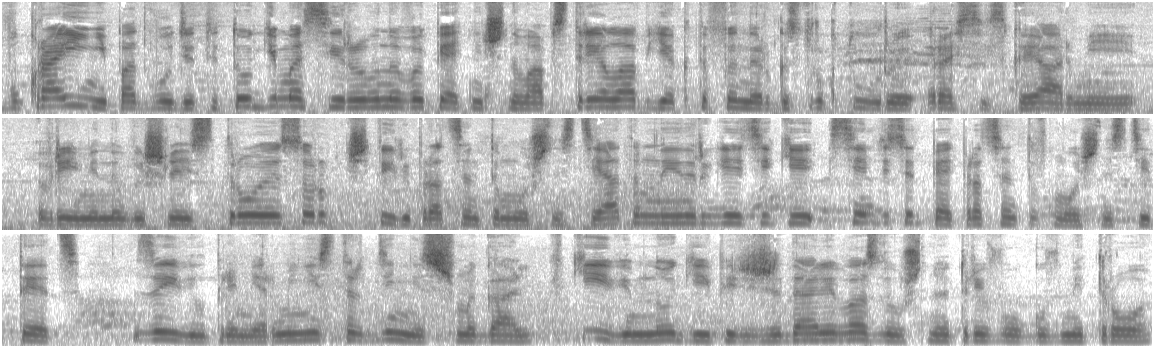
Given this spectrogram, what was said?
В Украине подводят итоги массированного пятничного обстрела объектов энергоструктуры российской армии. Временно вышли из строя 44% мощности атомной энергетики, 75% мощности ТЭЦ, заявил премьер-министр Денис Шмыгаль. В Киеве многие пережидали воздушную тревогу в метро.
